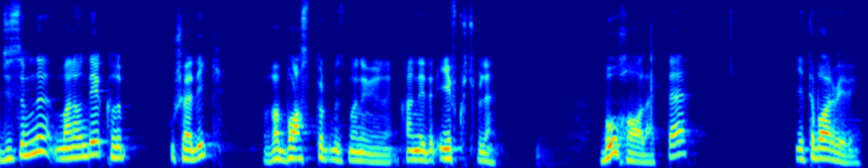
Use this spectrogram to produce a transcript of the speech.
jismni mana bunday qilib ushladik va bosib turibmiz mana bu yerda qandaydir f kuch bilan. Bu holatda e'tibor bering.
